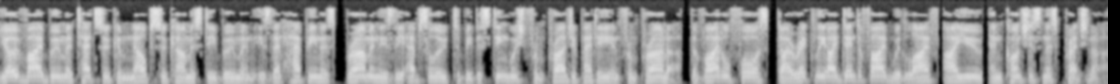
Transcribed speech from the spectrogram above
Yo vi bhuma tatsukam nalpsukhamasti bhuman is that happiness, Brahman is the absolute to be distinguished from Prajapati and from prana, the vital force, directly identified with life and consciousness prajna.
